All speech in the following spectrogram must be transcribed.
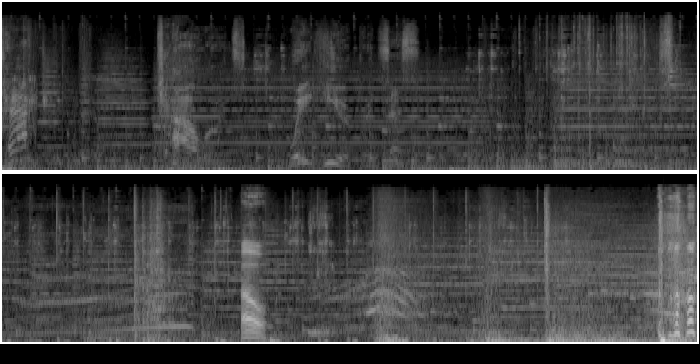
attacked? Cowards. Wait here, princess. Oh.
